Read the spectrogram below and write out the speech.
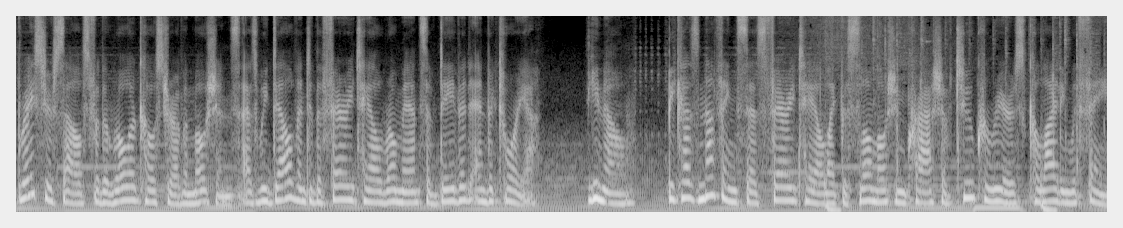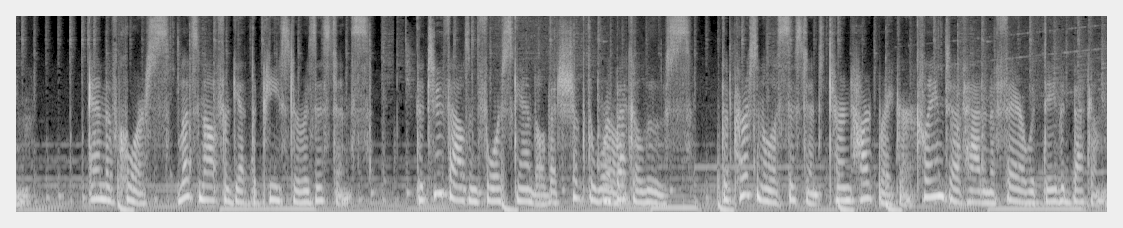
Brace yourselves for the roller coaster of emotions as we delve into the fairy tale romance of David and Victoria. You know, because nothing says fairy tale like the slow motion crash of two careers colliding with fame. And of course, let's not forget the piece de resistance. The 2004 scandal that shook the world. Rebecca Loos the personal assistant turned heartbreaker, claimed to have had an affair with David Beckham.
